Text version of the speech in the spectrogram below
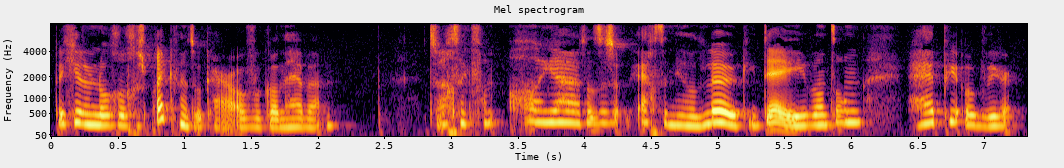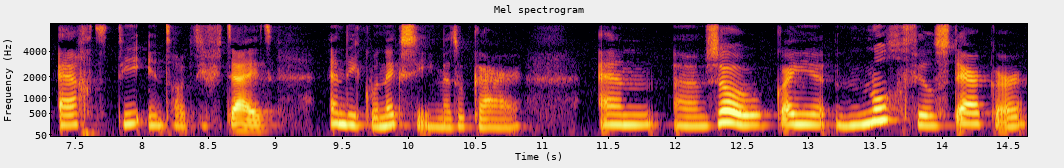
dat je er nog een gesprek met elkaar over kan hebben. Toen dacht ik van, oh ja, dat is ook echt een heel leuk idee. Want dan heb je ook weer echt die interactiviteit en die connectie met elkaar. En ehm, zo kan je nog veel sterker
